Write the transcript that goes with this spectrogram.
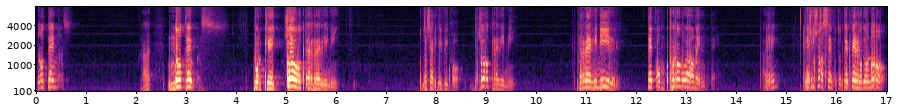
No temas. ¿Ah? No temas, porque yo te redimí. Yo certificó, yo te redimí. Redimir, te compró nuevamente. ¿Está bien? Te hizo acepto, te perdonó.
